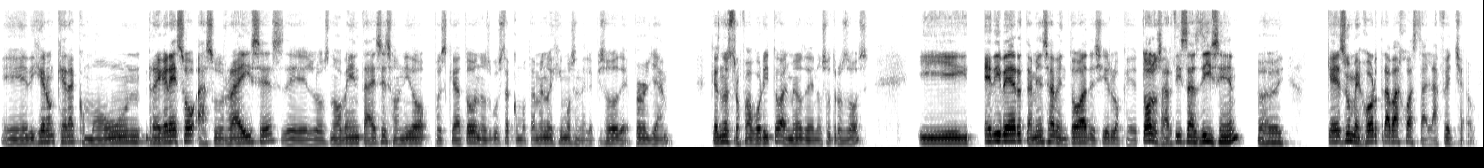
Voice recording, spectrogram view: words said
eh, dijeron que era como un regreso a sus raíces de los 90, ese sonido pues que a todos nos gusta, como también lo dijimos en el episodio de Pearl Jam, que es nuestro favorito, al menos de nosotros dos. Y Eddie Bear también se aventó a decir lo que todos los artistas dicen, que es su mejor trabajo hasta la fecha, güey.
